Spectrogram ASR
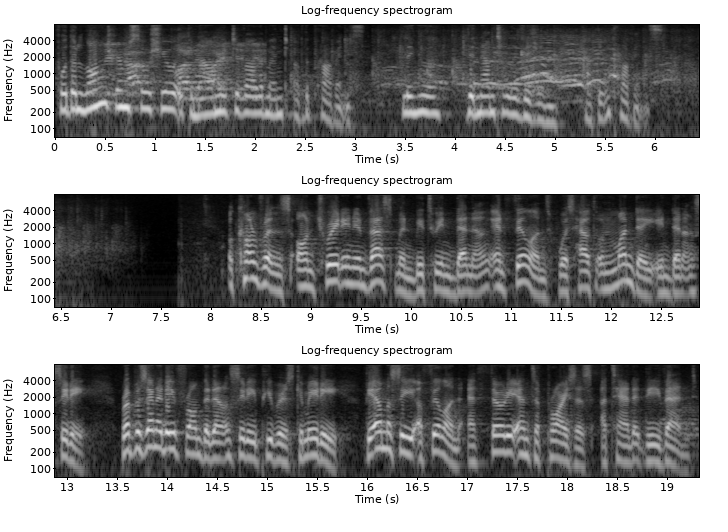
for the long-term socio-economic development of the province. Hương, Vietnam Television, Hà Tĩnh Province. A conference on trade and investment between Da Nang and Finland was held on Monday in Da Nang City. Representatives from the Da Nang City People's Committee, the Embassy of Finland, and 30 enterprises attended the event.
